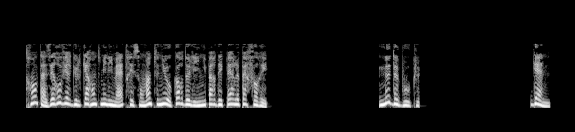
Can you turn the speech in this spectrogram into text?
30 à 0,40 mm et sont maintenus au corps de ligne par des perles perforées. Nœud de boucle. Gaine.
